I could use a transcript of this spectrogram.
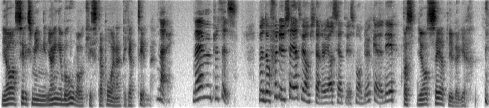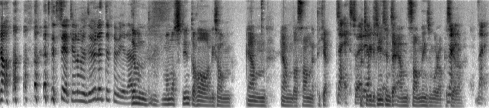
Jag ser liksom ingen, jag har ingen behov av att klistra på en etikett till. nej. Nej, men precis. Men då får du säga att vi är omställare och jag säger att vi är småbrukare. Det. Fast jag säger att vi är bägge. Ja, du ser till och med du är lite förvirrad. Ja, men man måste ju inte ha liksom en enda sann etikett. Nej, så är jag det tycker det finns ju absolut. inte en sanning som går att applicera. Nej, nej.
